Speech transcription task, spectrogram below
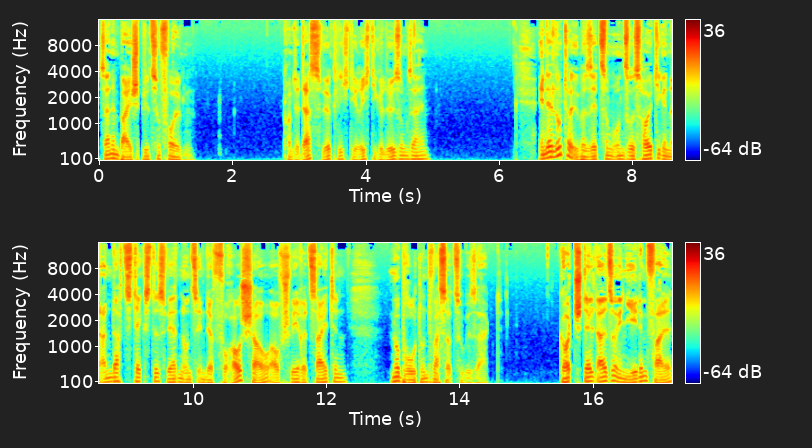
seinem Beispiel zu folgen. Konnte das wirklich die richtige Lösung sein? In der Luther-Übersetzung unseres heutigen Andachtstextes werden uns in der Vorausschau auf schwere Zeiten nur Brot und Wasser zugesagt. Gott stellt also in jedem Fall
